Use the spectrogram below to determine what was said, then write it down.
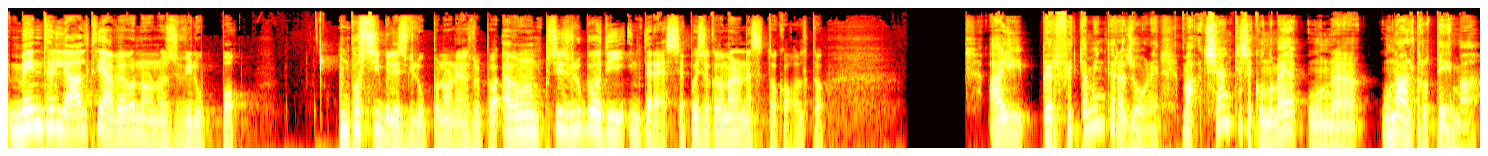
mentre gli altri avevano uno sviluppo un possibile sviluppo, non è uno sviluppo, avevano un possibile sviluppo di interesse, poi secondo me non è stato colto. Hai perfettamente ragione, ma c'è anche secondo me un, un altro tema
